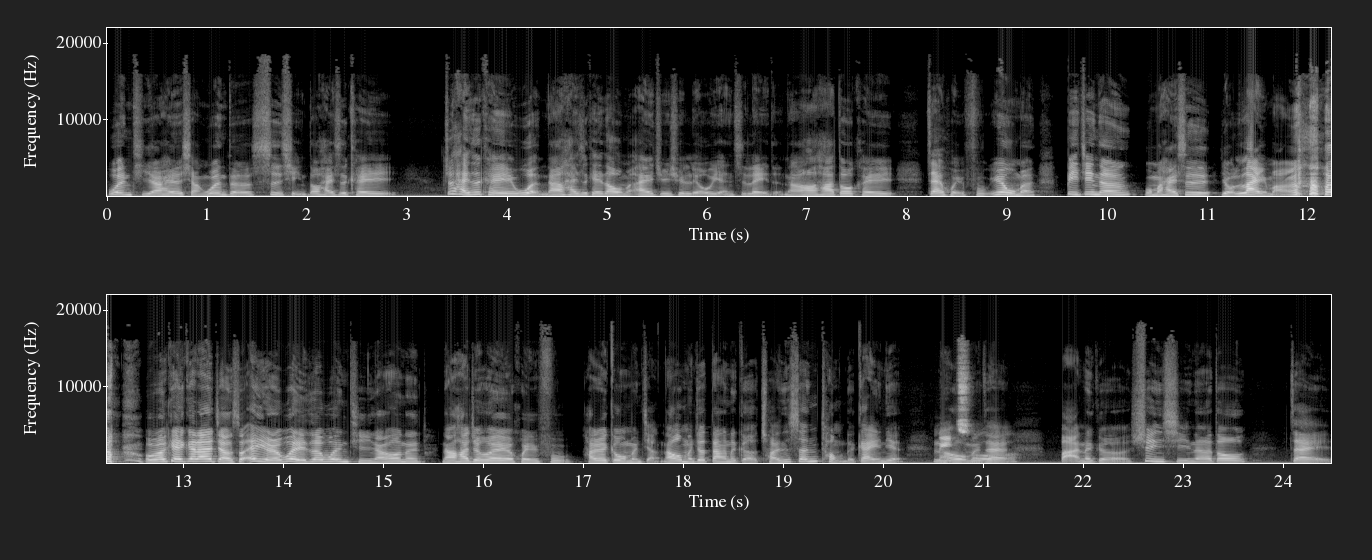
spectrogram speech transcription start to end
问题啊，还是想问的事情，都还是可以，就还是可以问，然后还是可以到我们 IG 去留言之类的，然后他都可以再回复。因为我们毕竟呢，我们还是有赖嘛，我们可以跟他讲说，哎，有人问你这个问题，然后呢，然后他就会回复，他会跟我们讲，然后我们就当那个传声筒的概念，然后我们再把那个讯息呢，都再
